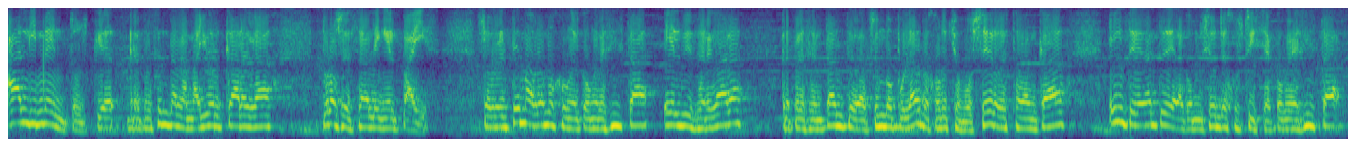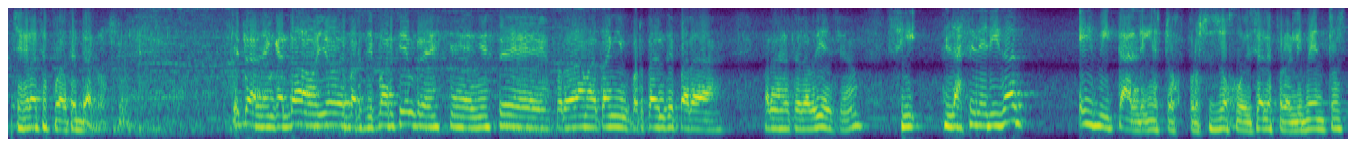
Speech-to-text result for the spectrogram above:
alimentos que representan la mayor carga procesal en el país. Sobre el tema hablamos con el congresista Elvis Vergara, representante de Acción Popular, mejor dicho, vocero de esta bancada e integrante de la Comisión de Justicia. Congresista, muchas gracias por atendernos. ¿Qué tal? Encantado yo de participar siempre en este programa tan importante para, para nuestra audiencia. ¿no? Sí, la celeridad es vital en estos procesos judiciales por alimentos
